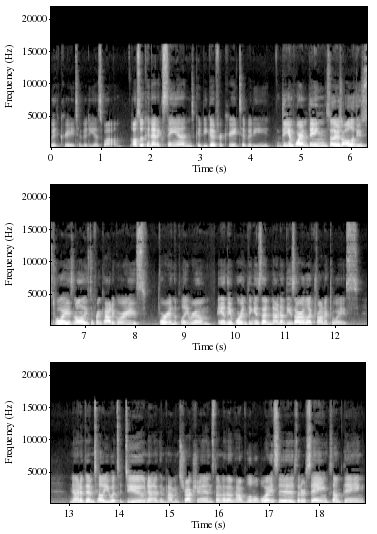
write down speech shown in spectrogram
with creativity as well. Also, kinetic sand could be good for creativity. The important thing so there's all of these toys and all these different categories for in the playroom, and the important thing is that none of these are electronic toys. None of them tell you what to do. None of them have instructions. None of them have little voices that are saying something.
